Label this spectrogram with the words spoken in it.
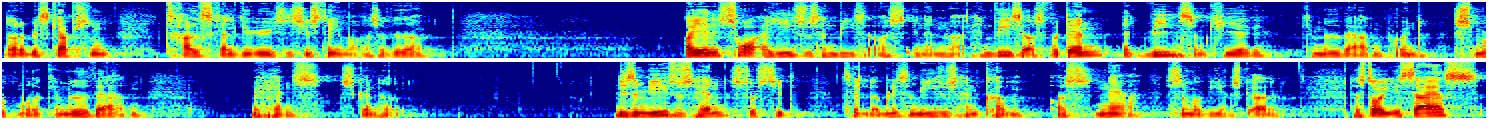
Når der bliver skabt sådan træls religiøse systemer osv. Og jeg tror, at Jesus han viser os en anden vej. Han viser os, hvordan at vi som kirke kan møde verden på en smuk måde, kan møde verden med hans skønhed. Ligesom Jesus han slog sit til op, ligesom Jesus han kom os nær, så må vi også gøre det. Der står i Esajas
